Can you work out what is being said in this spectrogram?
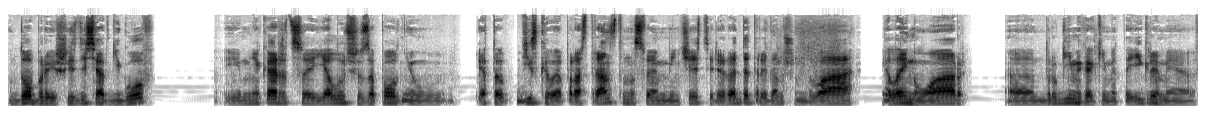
добрые 60 гигов. И мне кажется, я лучше заполню это дисковое пространство на своем винчестере Red Dead Redemption 2, LA Noir, э, другими какими-то играми, в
